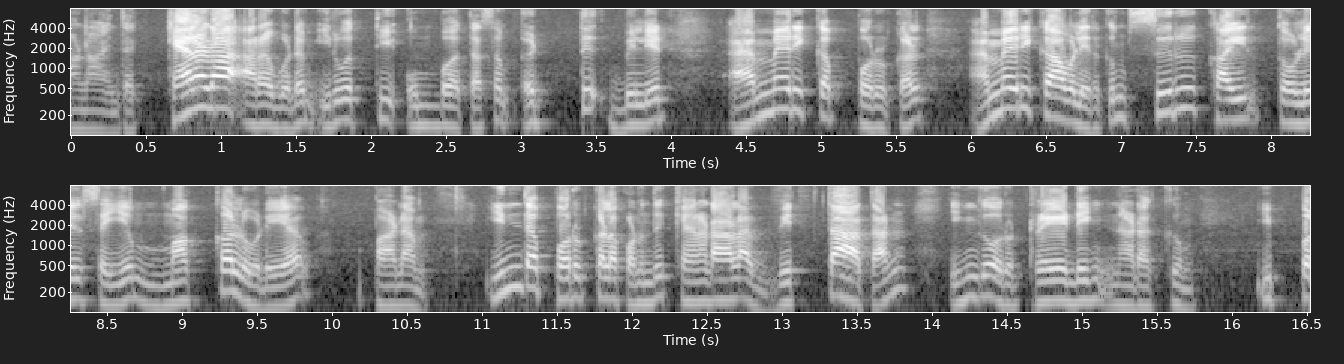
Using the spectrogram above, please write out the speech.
ஆனால் இந்த கனடா அரபிடம் இருபத்தி ஒன்பது தசம் எட்டு பில்லியன் அமெரிக்க பொருட்கள் அமெரிக்காவில் இருக்கும் சிறு கை தொழில் செய்யும் மக்களுடைய பணம். இந்த பொருட்களை கொண்டு வந்து கனடாவில் விற்றா தான் இங்கே ஒரு ட்ரேடிங் நடக்கும். இப்போ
